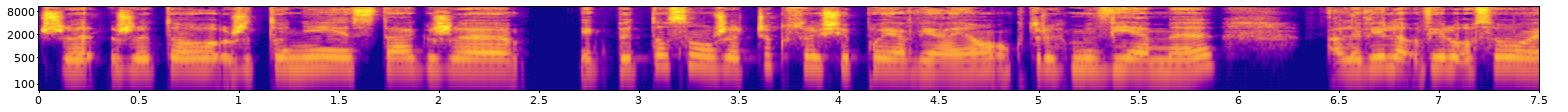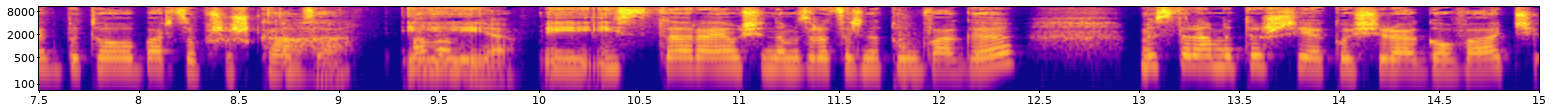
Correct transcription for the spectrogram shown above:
że, że, to, że to nie jest tak, że jakby to są rzeczy, które się pojawiają, o których my wiemy, ale wiele, wielu osobom jakby to bardzo przeszkadza. Aha, I, i, I starają się nam zwracać na to uwagę. My staramy też się jakoś reagować.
